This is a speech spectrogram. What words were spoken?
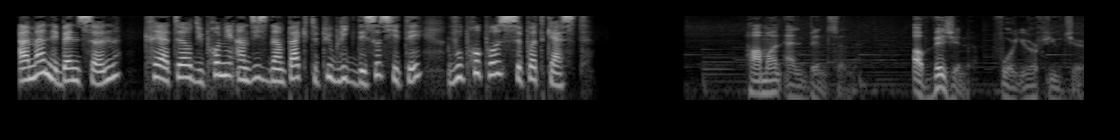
Haman et Benson, créateurs du premier indice d'impact public des sociétés, vous proposent ce podcast. Haman and Benson, a vision for your future.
